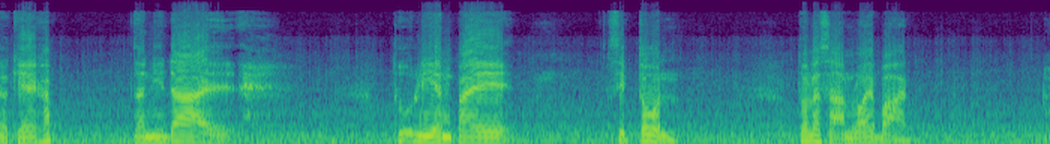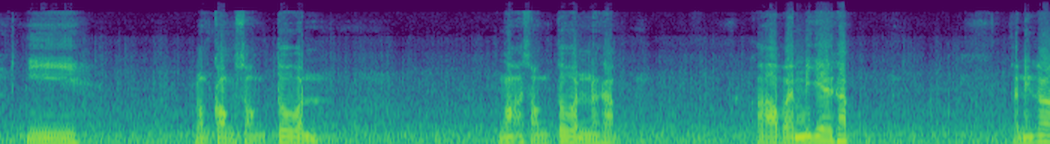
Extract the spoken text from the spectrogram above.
โอเคครับ ตอนนี้ได้ทุเรียนไปสิบต้น ต้นละสามร้อยบาท มีลองกองสองต้น เงาะสองต้นนะครับ ก็เอาไปไม่เยอะครับ ตอนนี้ก็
